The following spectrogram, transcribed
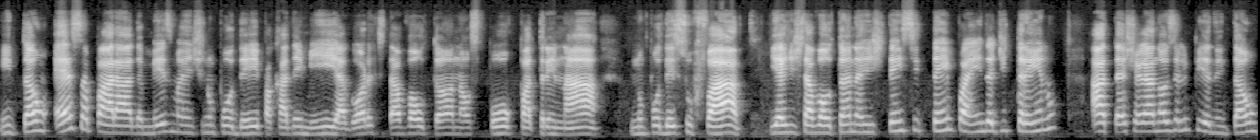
Então, essa parada, mesmo a gente não poder ir para academia, agora que está voltando aos poucos para treinar, não poder surfar, e a gente está voltando, a gente tem esse tempo ainda de treino até chegar nas Olimpíadas. Então,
